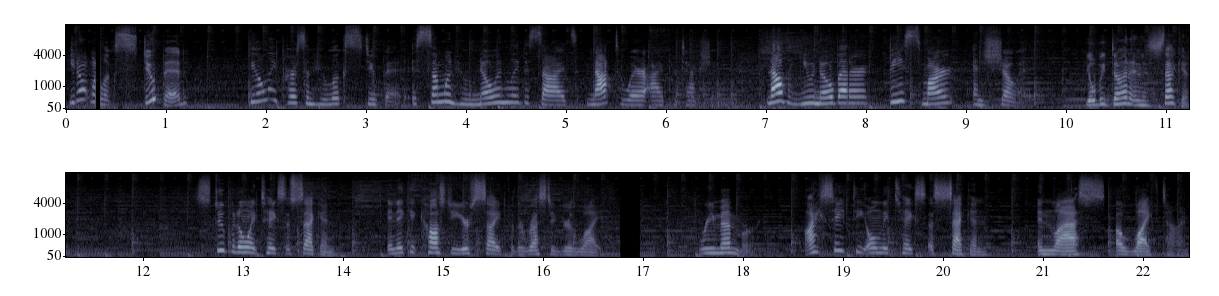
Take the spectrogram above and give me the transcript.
You don't want to look stupid. The only person who looks stupid is someone who knowingly decides not to wear eye protection. Now that you know better, be smart and show it. You'll be done in a second. Stupid only takes a second, and it could cost you your sight for the rest of your life. Remember, eye safety only takes a second and lasts a lifetime.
